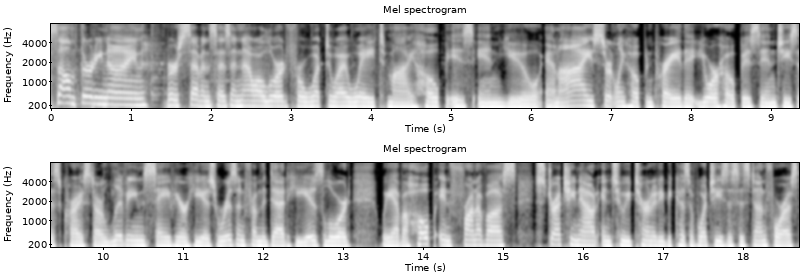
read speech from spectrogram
Psalm 39, verse 7 says, And now, O Lord, for what do I wait? My hope is in you. And I certainly hope and pray that your hope is in Jesus Christ, our living Savior. He is risen from the dead. He is Lord. We have a hope in front of us, stretching out into eternity because of what Jesus has done for us.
